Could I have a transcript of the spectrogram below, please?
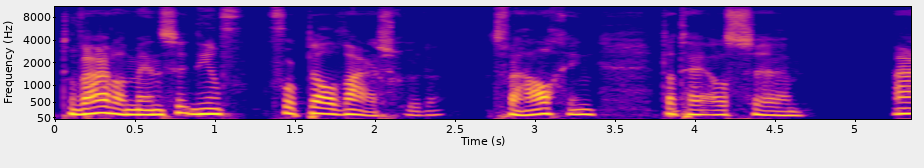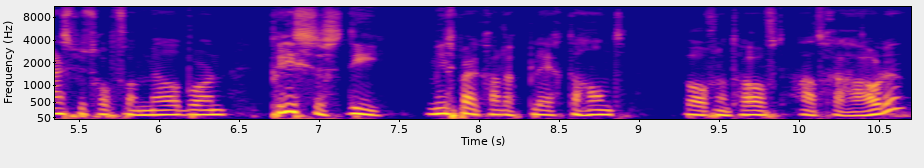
toen waren er mensen die hem voor Pel waarschuwden. Het verhaal ging dat hij als eh, aartsbisschop van Melbourne priesters die misbruik hadden gepleegd de hand boven het hoofd had gehouden.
